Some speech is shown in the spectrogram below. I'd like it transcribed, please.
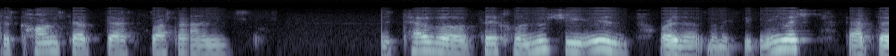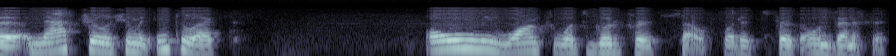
the concept that Spartan the teva of anushi is, or the, let me speak in English, that the natural human intellect only wants what's good for itself, what it's for its own benefit.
